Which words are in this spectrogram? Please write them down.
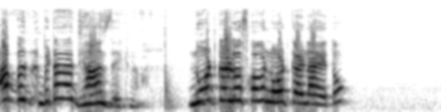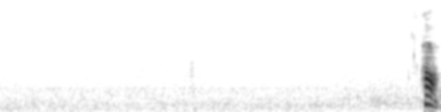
अब बेटा, ध्यान देखना। नोट कर लो उसको, अगर नोट करना है तो। हाँ।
